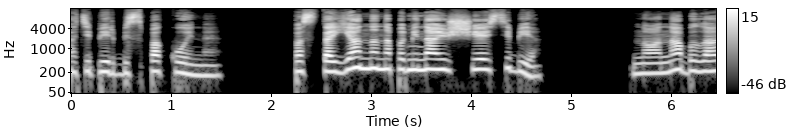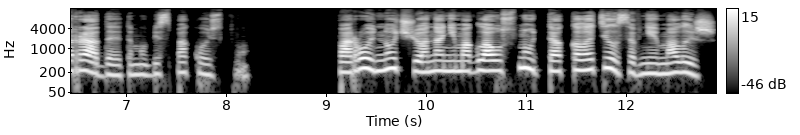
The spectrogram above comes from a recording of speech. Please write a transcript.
а теперь беспокойная, постоянно напоминающая о себе. Но она была рада этому беспокойству. Порой ночью она не могла уснуть, так колотился в ней малыш.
